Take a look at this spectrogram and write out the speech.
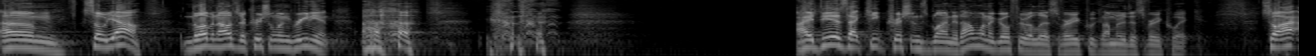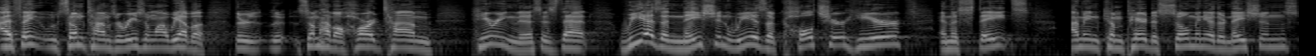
Um, so, yeah, love and knowledge are a crucial ingredient. Ideas that keep Christians blinded. I want to go through a list very quickly. I'm going to do this very quick. So I, I, think sometimes the reason why we have a there's there, some have a hard time hearing this is that we as a nation, we as a culture here in the states, I mean, compared to so many other nations,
